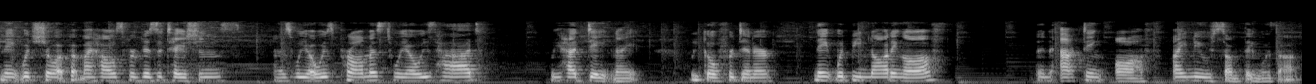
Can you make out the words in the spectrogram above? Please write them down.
Nate would show up at my house for visitations. As we always promised, we always had. We had date night. We'd go for dinner. Nate would be nodding off and acting off. I knew something was up.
